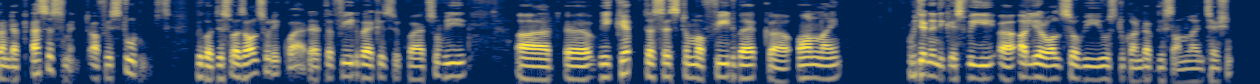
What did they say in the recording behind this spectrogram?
conduct assessment of students because this was also required. That the feedback is required. So we we kept the system of feedback online. Which in any case, we earlier also we used to conduct this online session.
